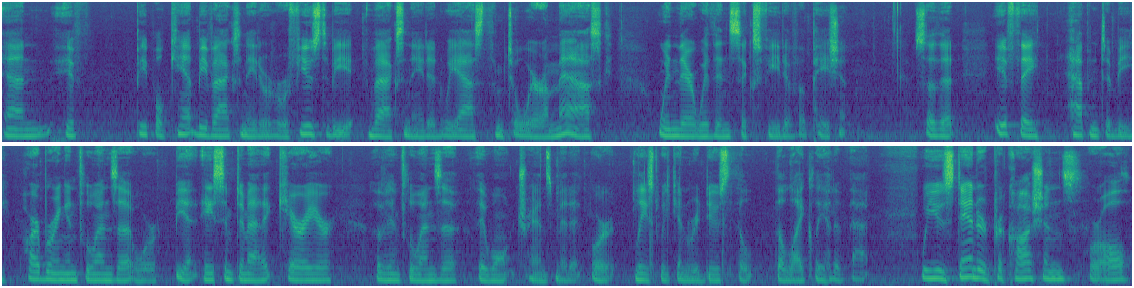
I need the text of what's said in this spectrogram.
And if people can't be vaccinated or refuse to be vaccinated, we ask them to wear a mask when they're within six feet of a patient. So that if they happen to be harboring influenza or be an asymptomatic carrier of influenza, they won't transmit it, or at least we can reduce the, the likelihood of that. We use standard precautions for all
